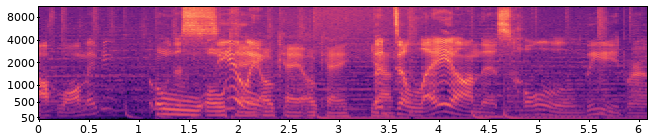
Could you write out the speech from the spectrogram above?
Off wall, maybe. Oh, the okay, ceiling. okay, okay. The Yeah. delay on this, holy bro.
